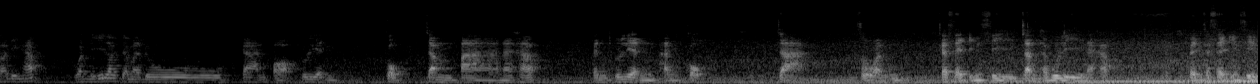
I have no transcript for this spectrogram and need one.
สวัสดีครับ วันนี้เราจะมาดูการปอกทุเรียนกบจำปานะครับ เป็นทุเรียนพันกบจากสวนเกษตรอินทรีย์จันทบุรีนะครับ เป็นเกษตรอินทรีย์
